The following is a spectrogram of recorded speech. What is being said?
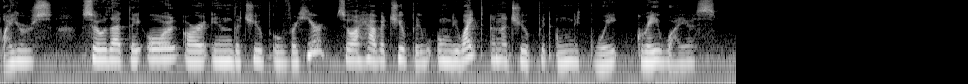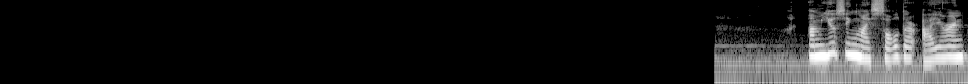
wires so that they all are in the tube over here. So I have a tube with only white and a tube with only gray, gray wires. I'm using my solder iron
